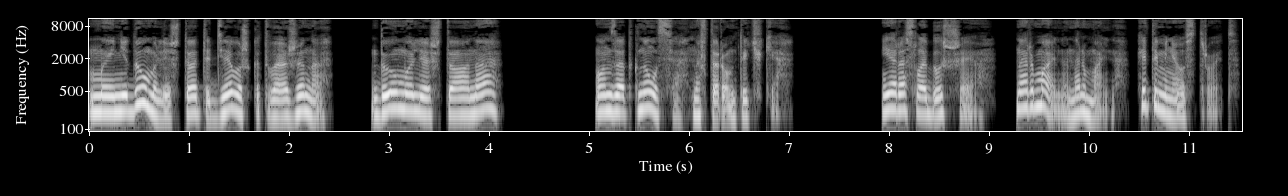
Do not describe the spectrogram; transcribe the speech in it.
«Мы не думали, что эта девушка твоя жена. Думали, что она...» Он заткнулся на втором тычке. Я расслабил шею. Нормально, нормально. Это меня устроит.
